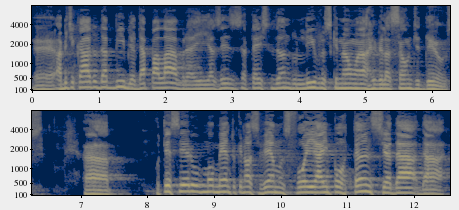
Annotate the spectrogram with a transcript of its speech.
é, abdicado da Bíblia, da palavra, e às vezes até estudando livros que não há revelação de Deus. Ah, o terceiro momento que nós tivemos foi a importância da, da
